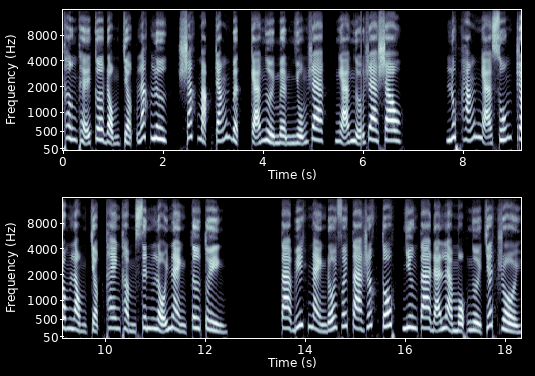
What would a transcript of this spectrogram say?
Thân thể cơ động chợt lắc lư, sắc mặt trắng bệch, cả người mềm nhũn ra, ngã ngửa ra sau. Lúc hắn ngã xuống trong lòng chợt than thầm xin lỗi nàng tư tuyền. Ta biết nàng đối với ta rất tốt, nhưng ta đã là một người chết rồi.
